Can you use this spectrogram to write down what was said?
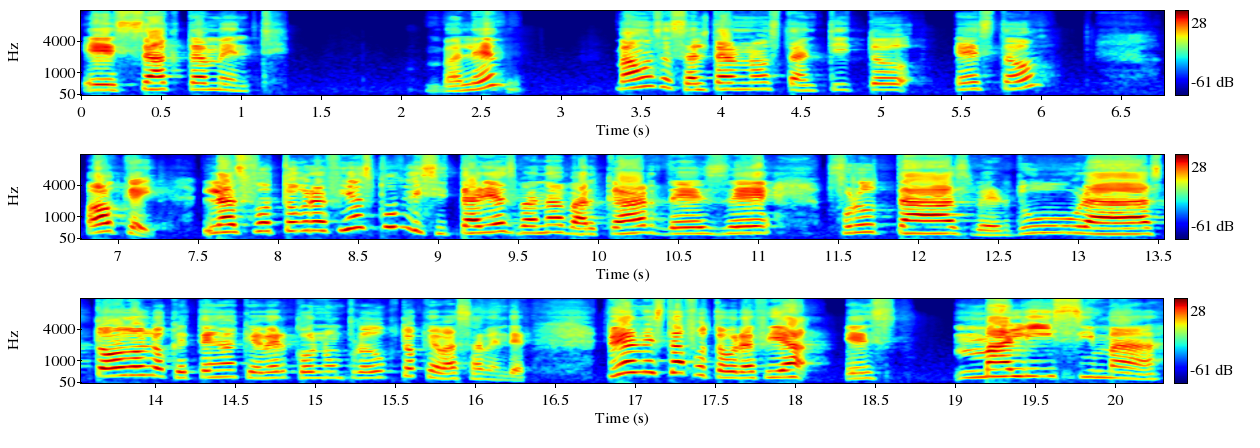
Exactamente. ¿Vale? Vamos a saltarnos tantito esto. Ok, las fotografías publicitarias van a abarcar desde frutas, verduras, todo lo que tenga que ver con un producto que vas a vender. Vean, esta fotografía es malísima.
